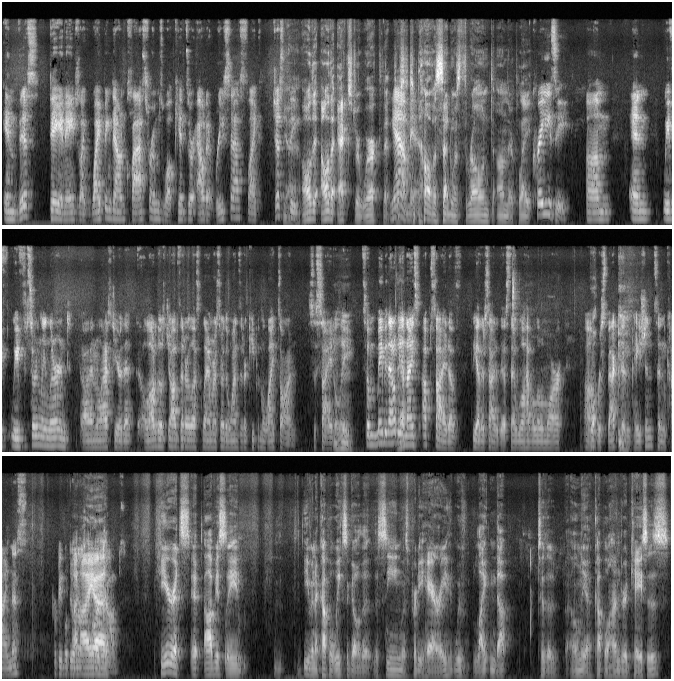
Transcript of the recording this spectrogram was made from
in this day and age, like wiping down classrooms while kids are out at recess, like just Yeah, the all the all the extra work that Yeah, just man. all of a sudden was thrown on their plate. crazy. Um, and we've we've certainly learned uh, in the last year that a lot of those jobs that are less glamorous are the ones that are keeping the lights on societally. So maybe that'll be Mm-hmm. Yep. a nice upside of the other side of this that we'll have a little more uh, Well- respect and patience and kindness for people doing those I, hard uh, jobs. Here, it's it, obviously even a couple weeks ago the the scene was pretty hairy. We've lightened up to the only a couple hundred cases.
